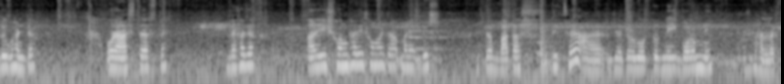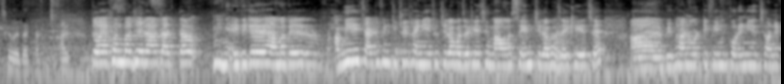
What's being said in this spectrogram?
দু ঘণ্টা। ওরা আস্তে আস্তে। দেখা যাক। আর এই সন্ধ্যার সময়টা মানে বেশ একটা বাতাস দিচ্ছে আর যেহেতু রোদ টোদ নেই, গরম নেই, বেশ ভালো লাগছে ওয়েদারটা আর তো এখন বাজে রাত আটটা। এদিকে আমাদের, আমি চা টিফিন কিছুই খাইনি একটু চিরা ভাজা খেয়েছি, মাও সেম চিরা ভাজাই খেয়েছে। আর বিভান ওর টিফিন করে নিয়েছে অনেক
